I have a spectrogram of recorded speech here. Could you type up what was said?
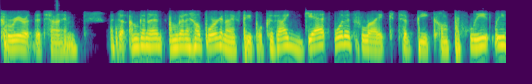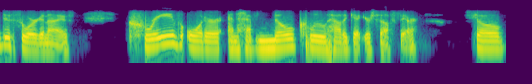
career at the time. I thought I'm gonna I'm gonna help organize people because I get what it's like to be completely disorganized, crave order, and have no clue how to get yourself there. So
